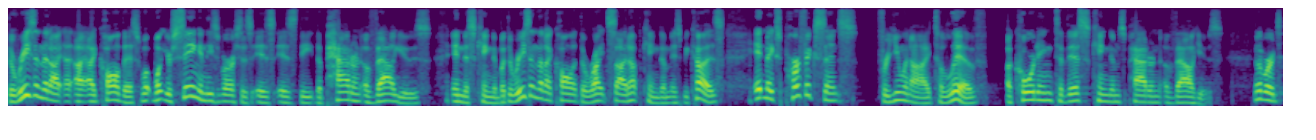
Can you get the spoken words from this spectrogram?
The reason that I, I, I call this, what, what, you're seeing in these verses is, is the, the pattern of values in this kingdom. But the reason that I call it the right side up kingdom is because it makes perfect sense for you and I to live according to this kingdom's pattern of values. In other words,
